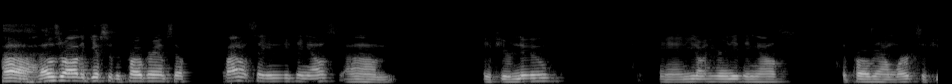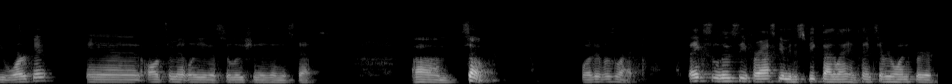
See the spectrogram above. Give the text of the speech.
uh, those are all the gifts of the program. So if I don't say anything else, um, if you're new and you don't hear anything else, the program works if you work it, and ultimately the solution is in the steps. Um, so, what it was like. Thanks, Lucy, for asking me to speak, by the way, and thanks everyone for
